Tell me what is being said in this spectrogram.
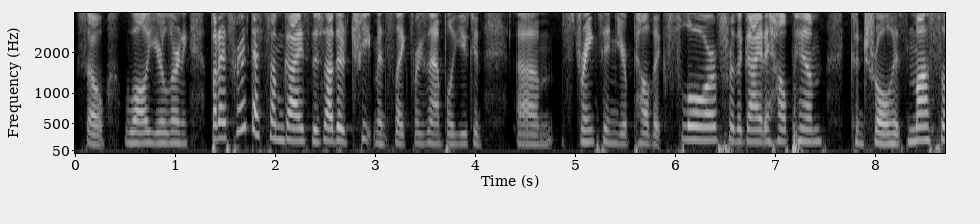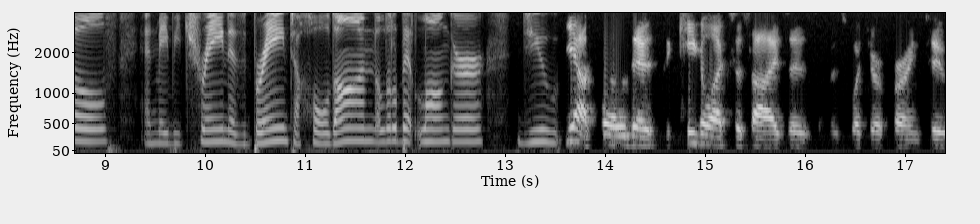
So while you're learning, but I've heard that some guys, there's other treatments, like for example, you can um, strengthen your pelvic floor for the guy to help him control his muscles and maybe train his brain to hold on a little bit longer. Do you? Yeah, so the, the Kegel exercises is what you're referring to.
